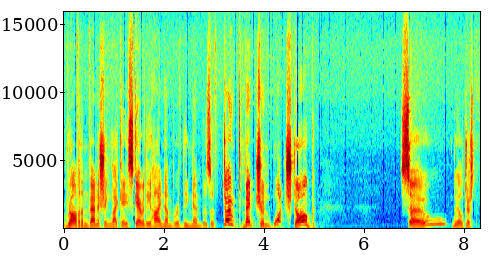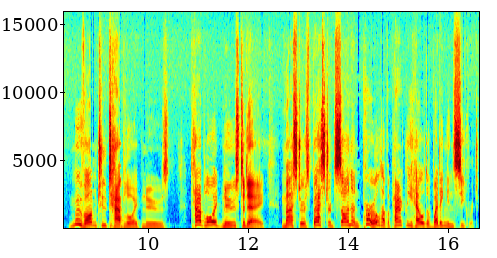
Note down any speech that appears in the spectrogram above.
rather than vanishing like a scarily high number of the members of Don't Mention Watchdog. So, we'll just move on to tabloid news. Tabloid news today. Master's bastard son and Pearl have apparently held a wedding in secret.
